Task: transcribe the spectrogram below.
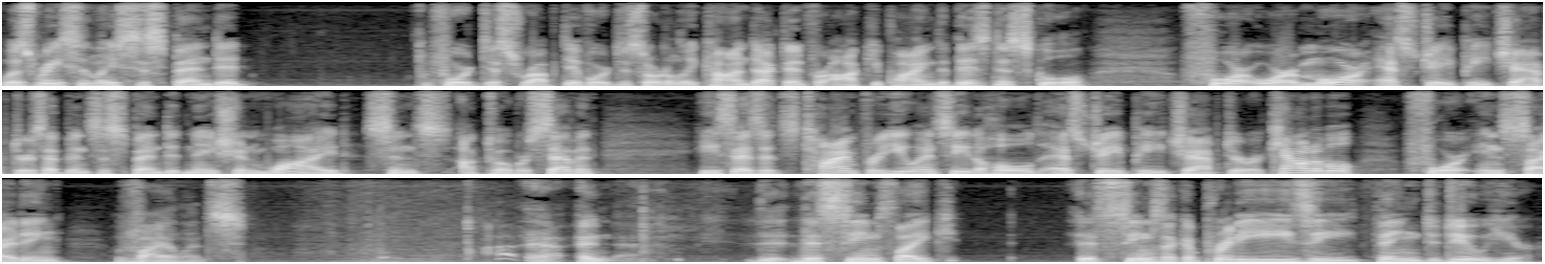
was recently suspended for disruptive or disorderly conduct and for occupying the business school. Four or more SJP chapters have been suspended nationwide since October 7th. He says it's time for UNC to hold SJP chapter accountable for inciting violence. Uh, and th- this seems like it seems like a pretty easy thing to do here.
